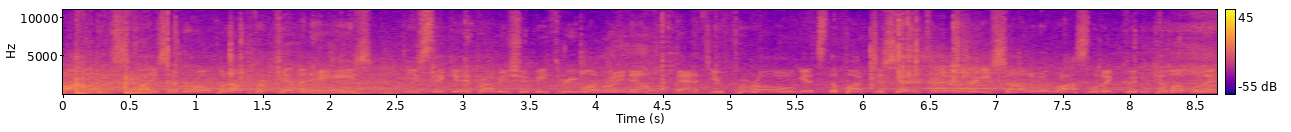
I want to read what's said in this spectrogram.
Wow, did some ever open up for Kevin Hayes? He's thinking it probably should be 3-1 right now. Matthew Perreault gets the puck to center, trying to race onto it. Roslovic couldn't come up with it.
